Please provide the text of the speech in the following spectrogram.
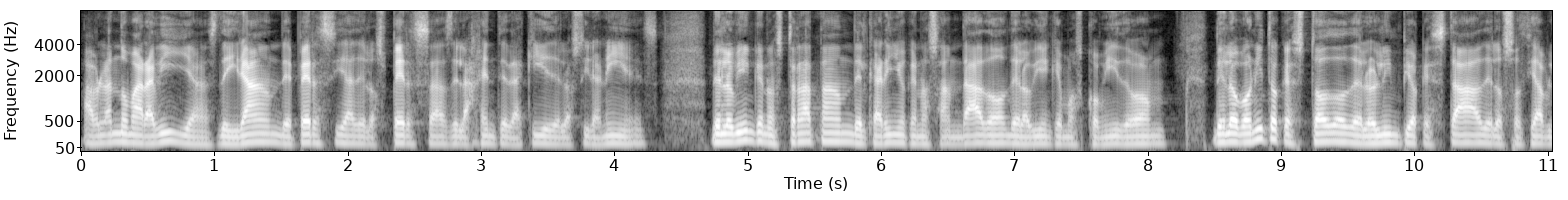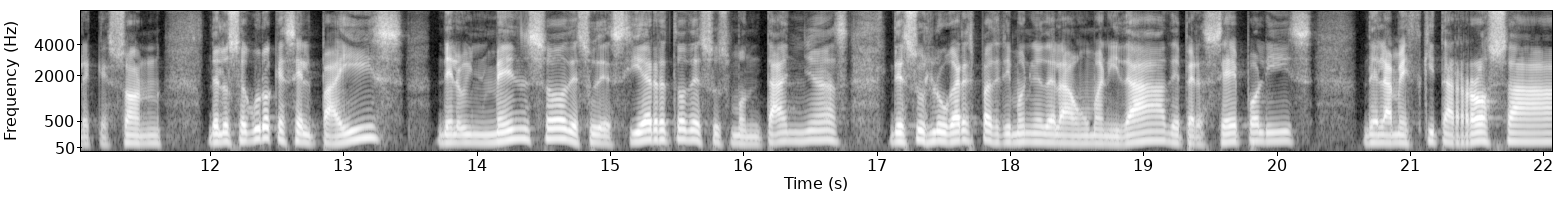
hablando maravillas de Irán, de Persia, de los persas, de la gente de aquí, de los iraníes, de lo bien que nos tratan, del cariño que nos han dado, de lo bien que hemos comido, de lo bonito que es todo, de lo limpio que está, de lo sociable que son, de lo seguro que es el país, de lo inmenso, de su desierto, de sus montañas, de sus lugares patrimonio de la humanidad, de Persépolis, de la mezquita rosa,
